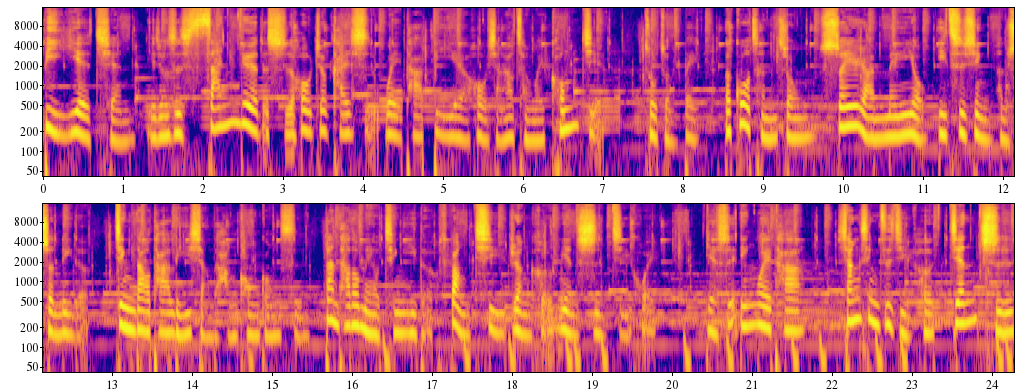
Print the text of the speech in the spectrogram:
毕业前，也就是三月的时候就开始为他毕业后想要成为空姐做准备。而过程中虽然没有一次性很顺利的进到他理想的航空公司，但他都没有轻易的放弃任何面试机会，也是因为他相信自己和坚持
